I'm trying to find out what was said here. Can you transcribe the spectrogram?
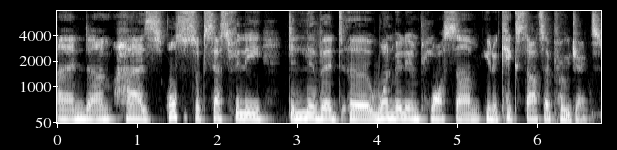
and um, has also successfully delivered a 1 million plus, um, you know, Kickstarter project.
